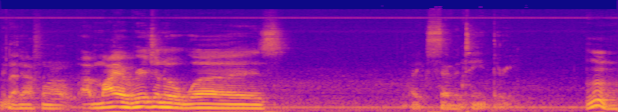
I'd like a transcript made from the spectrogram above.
he got from uh, my original was like 17-3. Mm.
